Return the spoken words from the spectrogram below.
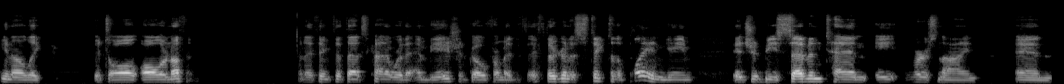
you know, like it's all all or nothing. And I think that that's kind of where the NBA should go from it. If they're going to stick to the playing game, it should be 7, 10, 8 verse 9 and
